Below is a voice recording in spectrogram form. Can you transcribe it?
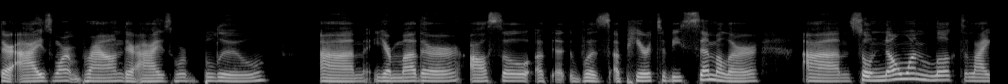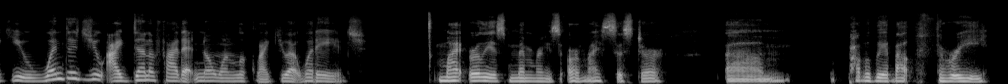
Their eyes weren't brown. Their eyes were blue. Um, your mother also uh, uh was appeared to be similar um, so no one looked like you. When did you identify that no one looked like you? At what age? My earliest memories are my sister, um, probably about three,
